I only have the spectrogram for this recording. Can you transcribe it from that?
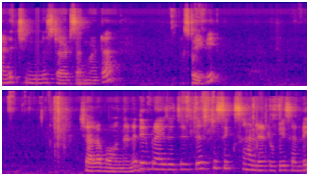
అండ్ చిన్న స్టర్ట్స్ అనమాట సో ఇవి. చాలా బాగుందండి. దీని ప్రైస్ వచ్చేసి జస్ట్ సిక్స్ హండ్రెడ్ రూపీస్ అండి.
